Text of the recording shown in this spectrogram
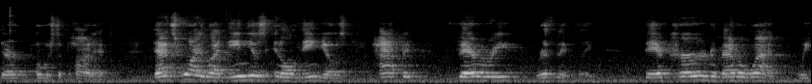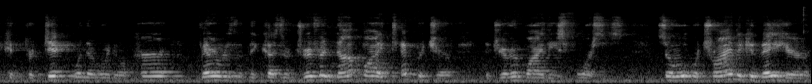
that are imposed upon it. That's why La Ninas and El Ninos happen very rhythmically. They occur no matter what. We can predict when they're going to occur very rhythmically because they're driven not by temperature, they're driven by these forces. So what we're trying to convey here,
